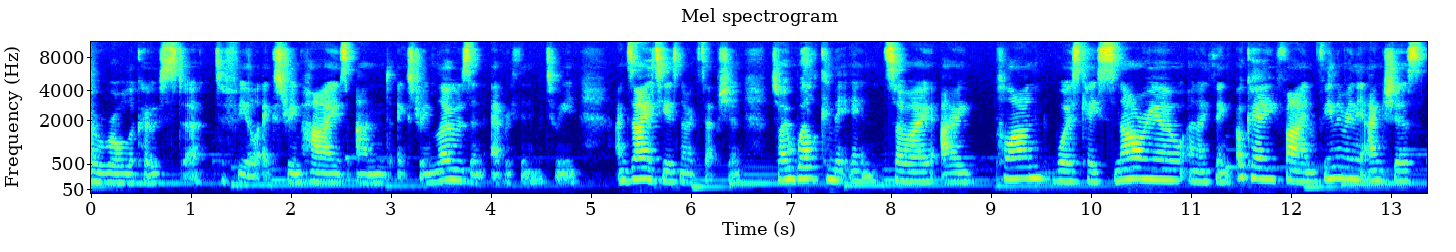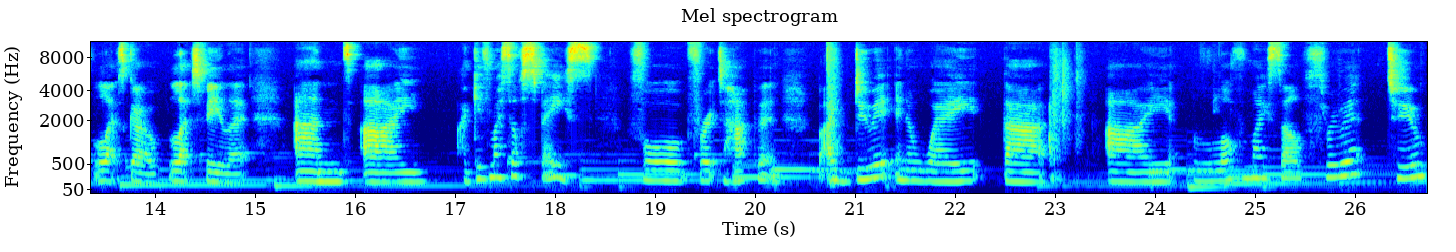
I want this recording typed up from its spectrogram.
a roller coaster to feel extreme highs and extreme lows and everything in between. Anxiety is no exception. So I welcome it in. So I, I plan worst case scenario and I think, okay, fine, I'm feeling really anxious, let's go, let's feel it. And I I give myself space for for it to happen. But I do it in a way that I love myself through it too.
